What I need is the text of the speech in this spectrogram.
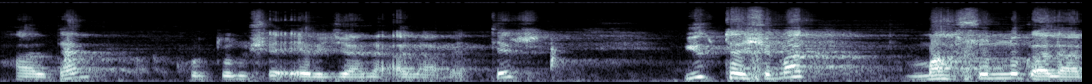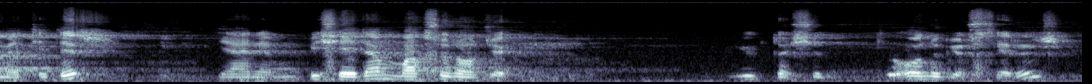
halden kurtuluşa ereceğine alamettir. Yük taşımak mahzunluk alametidir. Yani bir şeyden mahzun olacak. Yük taşı onu gösterir.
